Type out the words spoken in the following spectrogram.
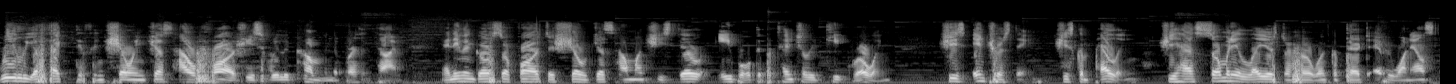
really effective in showing just how far she's really come in the present time, and even goes so far as to show just how much she's still able to potentially keep growing. She's interesting, she's compelling, she has so many layers to her when compared to everyone else,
